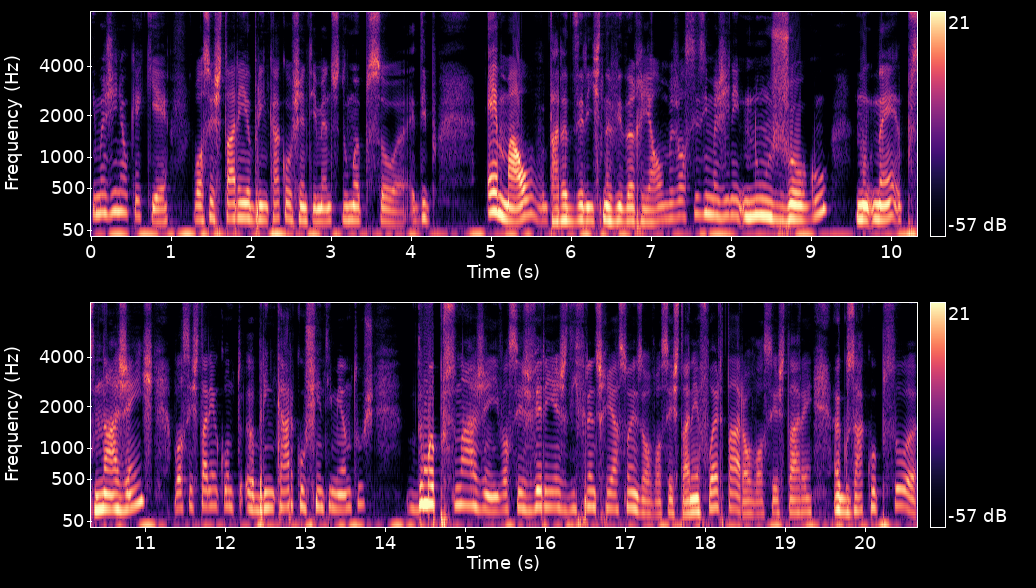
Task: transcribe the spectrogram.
Imaginem o que é que é vocês estarem a brincar com os sentimentos de uma pessoa. É tipo, é mau estar a dizer isto na vida real, mas vocês imaginem num jogo, né, personagens, vocês estarem a, a, brincar com os sentimentos de uma personagem e vocês verem as diferentes reações, ou vocês estarem a flertar, ou vocês estarem a gozar com a pessoa.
